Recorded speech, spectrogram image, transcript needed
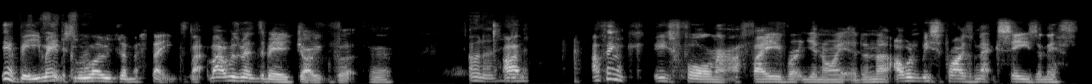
Yeah, but he makes well. loads of mistakes. That that was meant to be a joke, but uh, Oh no. I I think he's fallen out of favour at United, and I, wouldn't be surprised next season if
